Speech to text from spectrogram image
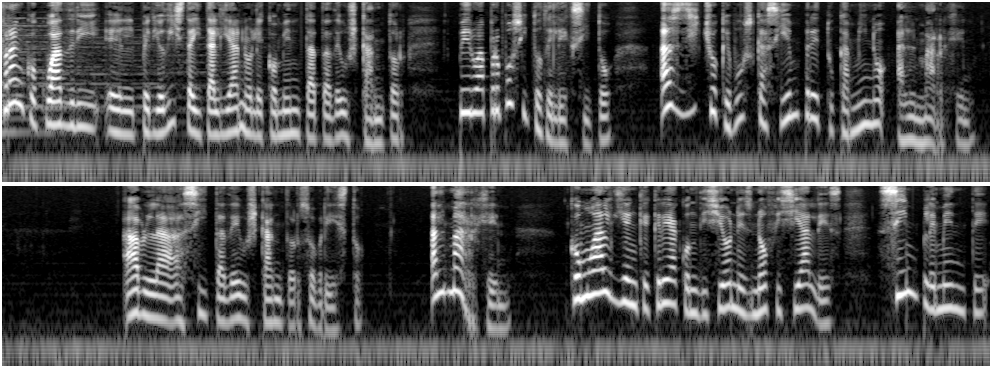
Franco Quadri, el periodista italiano, le comenta a Tadeusz Cantor, pero a propósito del éxito, has dicho que buscas siempre tu camino al margen. Habla así Tadeusz Cantor sobre esto. Al margen, como alguien que crea condiciones no oficiales, simplemente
